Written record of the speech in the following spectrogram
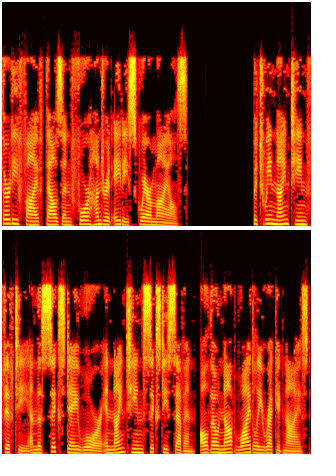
35,480 square miles. Between 1950 and the Six-Day War in 1967, although not widely recognized,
